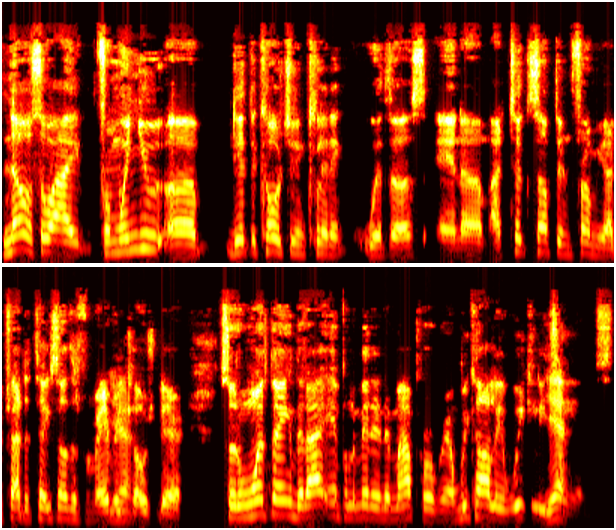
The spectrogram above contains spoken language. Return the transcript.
No so i from when you uh, did the coaching clinic with us and um, i took something from you i tried to take something from every yeah. coach there. So the one thing that i implemented in my program we call it weekly yeah. tens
